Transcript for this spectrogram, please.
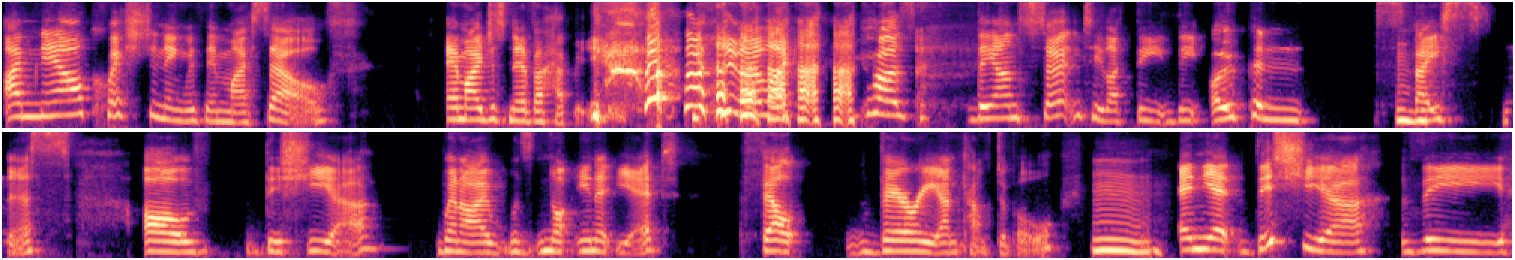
I'm now questioning within myself, am I just never happy? you know, like because the uncertainty, like the the open Mhm. spaceness of this year when I was not in it yet felt very uncomfortable. Mm. And yet this year, the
